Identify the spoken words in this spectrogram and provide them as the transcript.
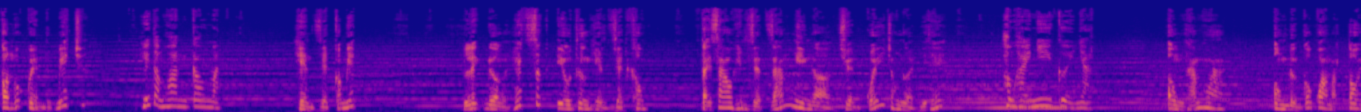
Con có quyền được biết chứ. Lý Tầm Hoan cau mặt. Hiền Diệt có biết Lệnh đường hết sức yêu thương Hiền Diệt không? Tại sao Hiền Diệt dám nghi ngờ Chuyện quấy cho người như thế? Hồng Hải Nhi cười nhạt. Ông thám hoa Ông đừng có qua mặt tôi.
